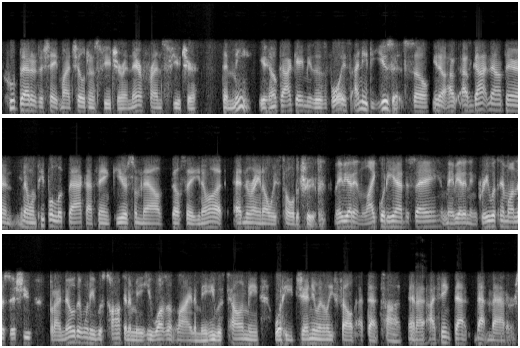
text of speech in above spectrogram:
who better to shape my children's future and their friends' future than me. You know, God gave me this voice. I need to use it. So, you know, I've, I've gotten out there, and you know, when people look back, I think years from now they'll say, you know what, Ed Narain always told the truth. Maybe I didn't like what he had to say. Maybe I didn't agree with him on this issue, but I know that when he was talking to me, he wasn't lying to me. He was telling me what he genuinely felt at that time, and I, I think that that matters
